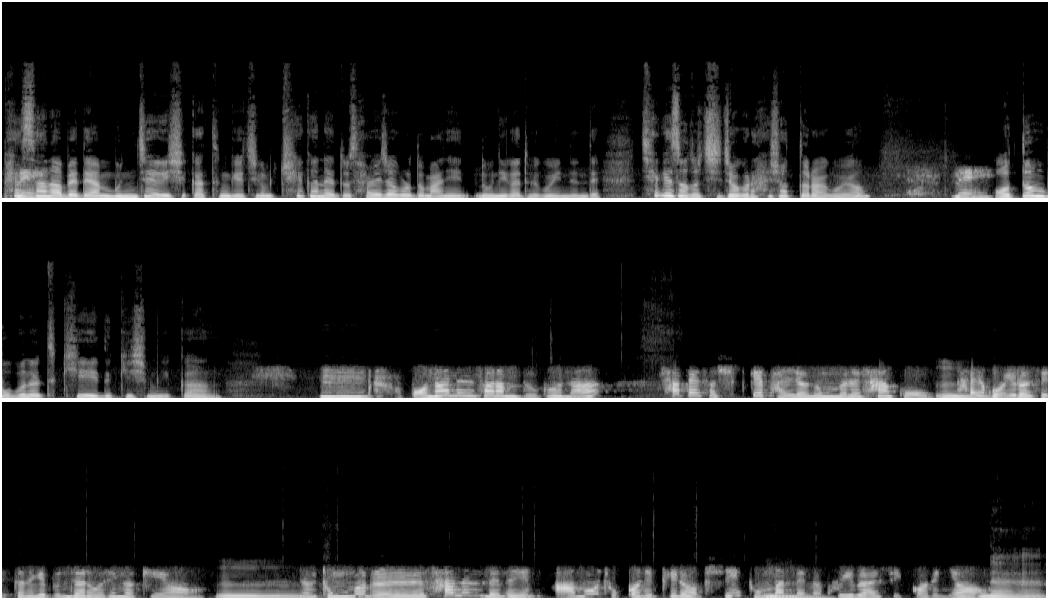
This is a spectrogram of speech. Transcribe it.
펫 네. 산업에 대한 문제의식 같은 게 지금 최근에도 사회적으로도 많이 논의가 되고 있는데, 책에서도 지적을 하셨더라고요. 네. 어떤 부분을 특히 느끼십니까? 음, 원하는 사람 누구나 샵에서 쉽게 반려동물을 사고 음. 팔고 이럴 수 있다는 게 문제라고 생각해요. 음, 동물을 사는 데는 아무 조건이 필요 없이 돈만 음. 내면 구입을 할 수 있거든요. 네.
